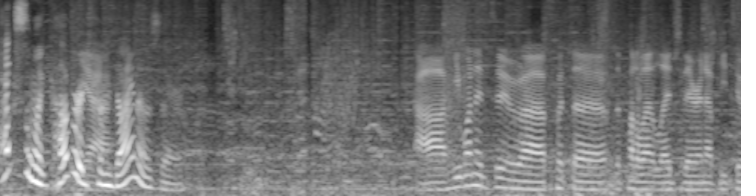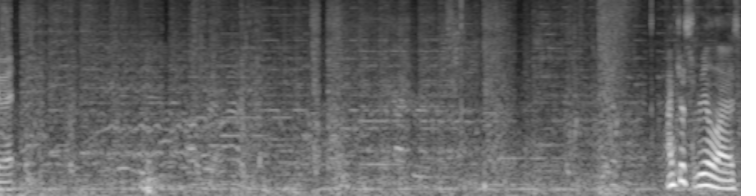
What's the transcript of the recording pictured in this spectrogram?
Excellent coverage Yeah. from Dinos there. Uh, he wanted to uh, put the, the puddle at ledge there and up B to it. I just realized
